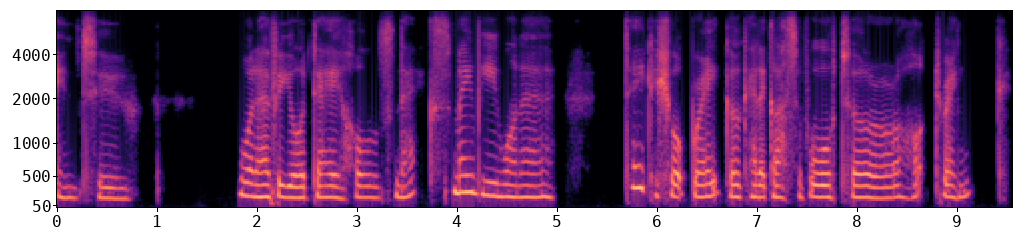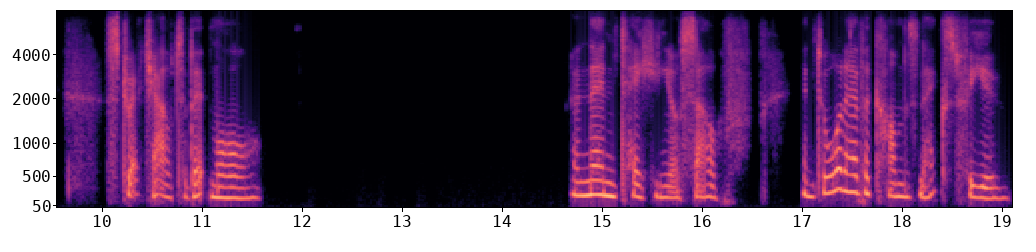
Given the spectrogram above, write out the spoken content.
into whatever your day holds next. Maybe you want to take a short break, go get a glass of water or a hot drink, stretch out a bit more. And then taking yourself into whatever comes next for you.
